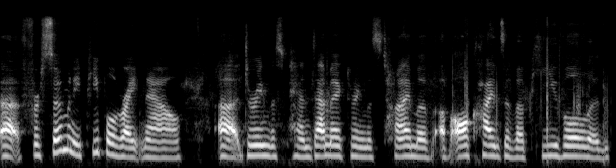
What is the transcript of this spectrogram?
uh, for so many people right now uh, during this pandemic, during this time of, of all kinds of upheaval. And,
